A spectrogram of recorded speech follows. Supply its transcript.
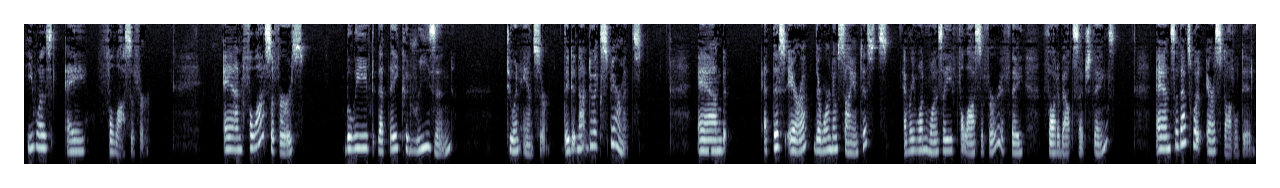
He was a philosopher. And philosophers believed that they could reason to an answer. They did not do experiments. And at this era, there were no scientists. Everyone was a philosopher if they thought about such things. And so that's what Aristotle did.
